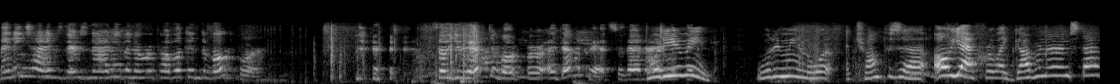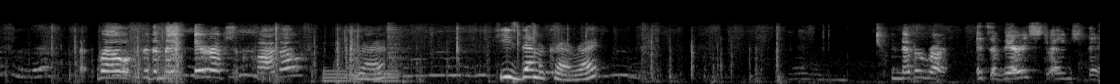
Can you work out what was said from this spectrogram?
many times there's not even a Republican to vote for. so you have to vote for a Democrat. So then, What I do you mean? What do you mean? What Trump is a? Oh yeah, for like governor and stuff. Well, for the mayor of Chicago, Right. He's Democrat, right? never run. It's a very strange thing.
